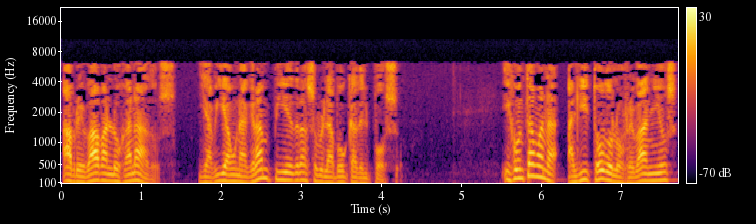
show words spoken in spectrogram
abrevaban los ganados, y había una gran piedra sobre la boca del pozo. Y juntaban allí todos los rebaños,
